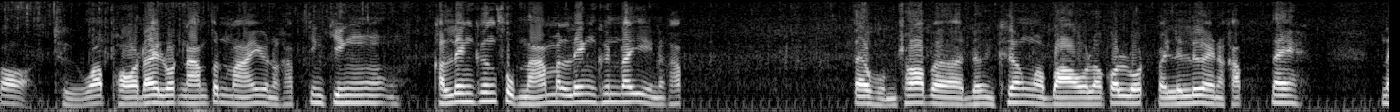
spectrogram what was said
ก็ถือว่าพอได้ลดน้ำต้นไม้อยู่นะครับ จริงๆคันเร่งเครื่องสูบน้ำมันเร่งขึ้นได้อีกนะครับ แต่ผมชอบเดินเครื่องมาเบาแล้วก็ลดไปเรื่อยๆนะครับในใน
